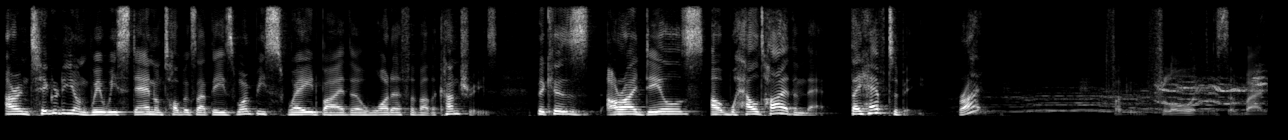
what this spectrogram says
Our integrity on where we stand on topics like these won't be swayed by the what if of other countries because our ideals are held higher than that. They have to be, right? Fucking Floyd is somebody.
